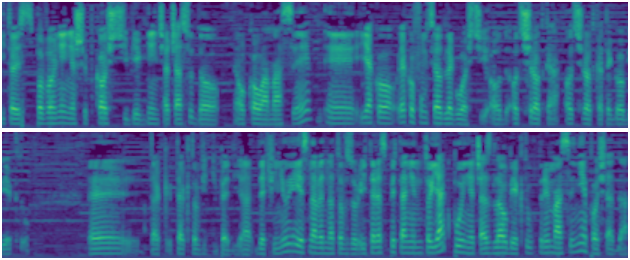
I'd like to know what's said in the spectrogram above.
i to jest spowolnienie szybkości biegnięcia czasu dookoła masy yy, jako, jako funkcja odległości od, od, środka, od środka tego obiektu. Yy, tak, tak to Wikipedia definiuje, jest nawet na to wzór. I teraz pytanie, no to jak płynie czas dla obiektu, który masy nie posiada?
